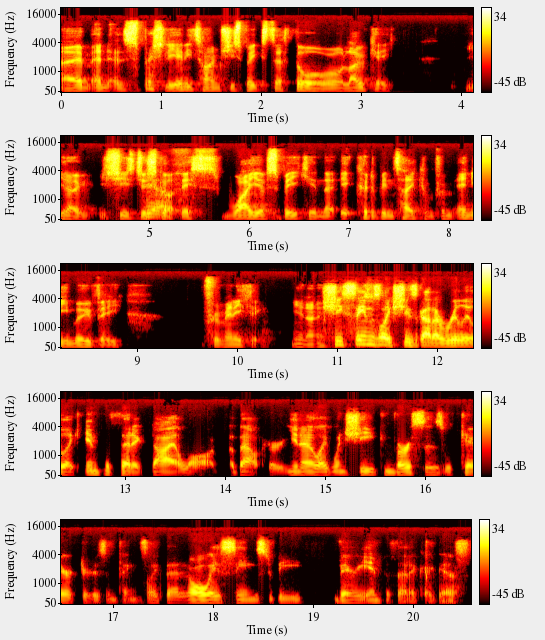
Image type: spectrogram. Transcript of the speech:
Um, and, and especially anytime she speaks to Thor or Loki, you know, she's just Yeah. got this way of speaking that it could have been taken from any movie, from anything. You know, She seems like she's got a really like empathetic dialogue about her, you know, like when she converses with characters and things like that. It always seems to be very empathetic, I guess.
